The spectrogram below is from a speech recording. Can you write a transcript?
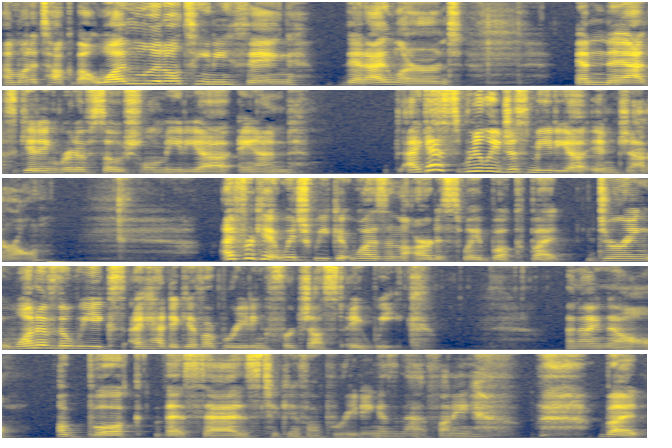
I want to talk about one little teeny thing that I learned, and that's getting rid of social media and I guess really just media in general. I forget which week it was in the Artist's Way book, but during one of the weeks, I had to give up reading for just a week. And I know a book that says to give up reading. Isn't that funny? but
